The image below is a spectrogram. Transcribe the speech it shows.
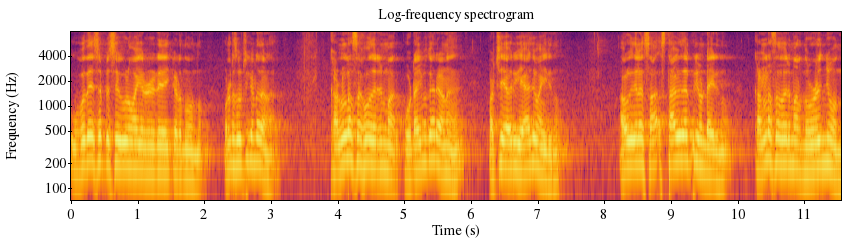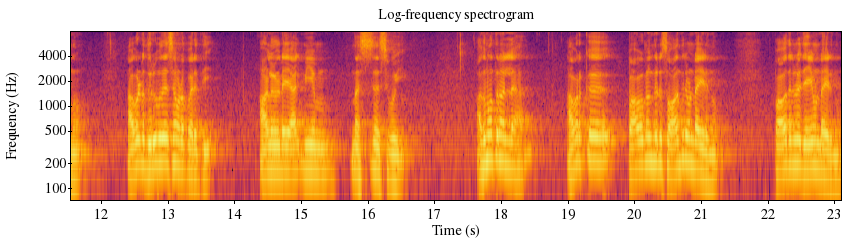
ഉപദേശ പിശകുകളുമായി ഇടയിലേക്ക് കടന്നു വന്നു. വളരെ സൂക്ഷിക്കേണ്ടതാണ്. കള്ള സഹോദരന്മാർ കൂട്ടായ്മക്കാരാണ് പക്ഷേ അവർ വ്യാജമായിരുന്നു. അവർക്ക് ചില സ്ഥാ- സ്ഥാപിത താല്പര്യം ഉണ്ടായിരുന്നു. കള്ള സഹോദരന്മാർ നുഴഞ്ഞു വന്നു. അവരുടെ ദുരുപദേശം അവിടെ പരത്തി. ആളുകളുടെ ആത്മീയം നശിച്ച് നശിച്ചുപോയി അതുമാത്രമല്ല അവർക്ക് പാവങ്ങളിൽ നിന്നൊരു സ്വാതന്ത്ര്യം ഉണ്ടായിരുന്നു പാവത്തിനുള്ള ജയം ഉണ്ടായിരുന്നു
